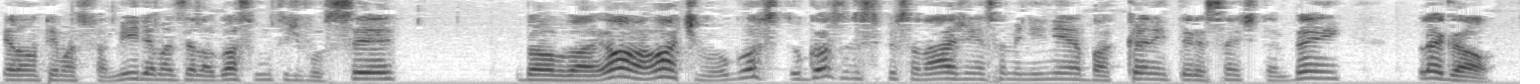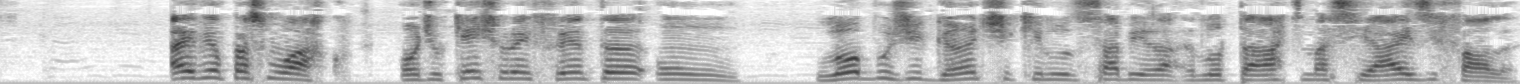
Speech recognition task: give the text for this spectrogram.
ela não tem mais família, mas ela gosta muito de você. Blá, blá, blá. Ó, ótimo, eu gosto, eu gosto desse personagem, essa menininha é bacana, interessante também. Legal. Aí vem o próximo arco, onde o Kenshiro enfrenta um lobo gigante que sabe lutar artes marciais e fala.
